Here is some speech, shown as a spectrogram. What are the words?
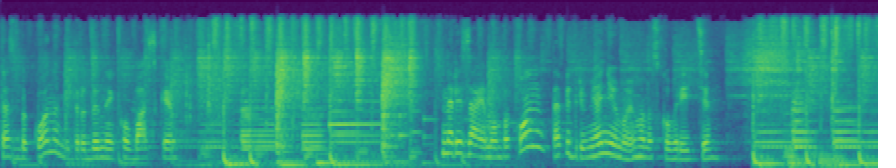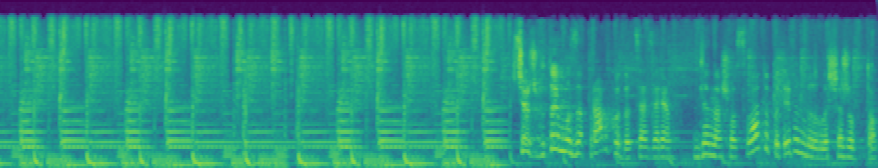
та з беконом від родинної ковбаски. Нарізаємо бекон та підрівнянюємо його на сковорідці. Що ж, готуємо заправку до цезаря. Для нашого салату потрібен буде лише жовток.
